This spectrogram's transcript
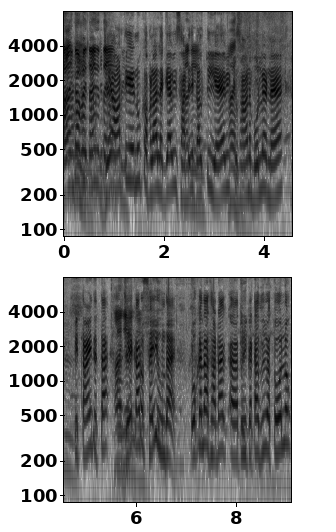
ਹਾਂਜੀ। ਕਾਬਲੇ ਤਾਂ ਹੀ ਦਿੱਤੇ। ਜੇ ਆੜਤੀਏ ਨੂੰ ਕਫਲਾ ਲੱਗਿਆ ਵੀ ਸਾਡੇ 'ਚ ਗਲਤੀ ਹੈ ਵੀ ਹਾਂਜੀ। ਕਿਸਾਨ ਬੋਲਣ ਹੈ ਵੀ ਤਾਂ ਹੀ ਦਿੱਤਾ। ਜੇਕਰ ਉਹ ਸਹੀ ਹੁੰਦਾ ਹੈ, ਉਹ ਕਹਿੰਦਾ ਸਾਡਾ ਅ, ਤੁਸੀਂ ਗੱਟਾ ਤੁਸੀਂ ਤੋਲ ਲਓ।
